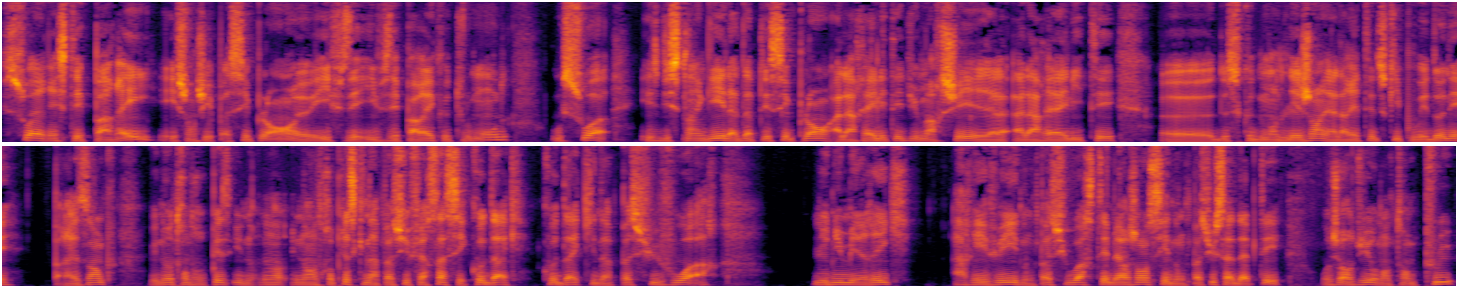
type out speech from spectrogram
Soit il restait pareil et changeait pas ses plans, euh, il faisait, il faisait pareil que tout le monde, ou soit il se distinguait, il adaptait ses plans à la réalité du marché et à la, réalité euh, de ce que demandent les gens et à la réalité de ce qu'il pouvait donner. Par exemple, une autre entreprise, une, une entreprise qui n'a pas su faire ça, c'est Kodak. Kodak qui n'a pas su voir le numérique arriver, ils n'ont pas su voir cette émergence ils n'ont pas su s'adapter. Aujourd'hui, on n'entend plus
